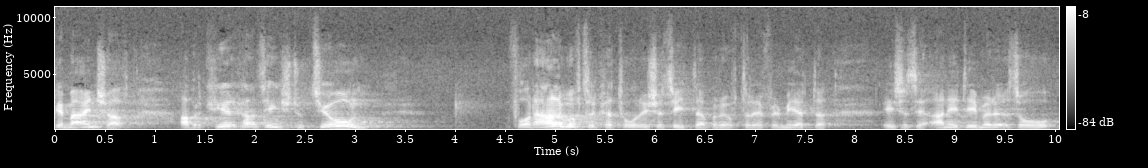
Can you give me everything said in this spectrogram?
Gemeinschaft. Aber Kirche als Institution, vor allem auf der katholischen Seite, aber auf der reformierten, ist es ja auch nicht immer so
